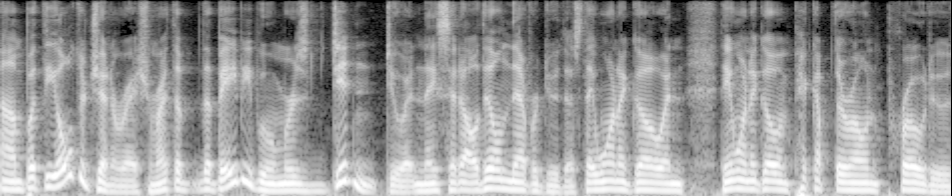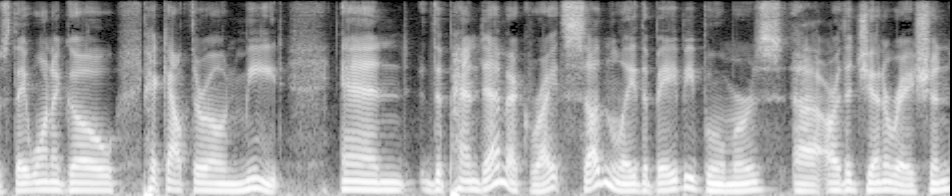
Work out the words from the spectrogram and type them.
Um, but the older generation, right, the, the baby boomers didn't do it, and they said, "Oh, they'll never do this. They want to go and they want to go and pick up their own produce. They want to go pick out their own meat." And the pandemic, right? Suddenly, the baby boomers uh, are the generation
